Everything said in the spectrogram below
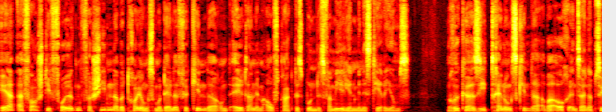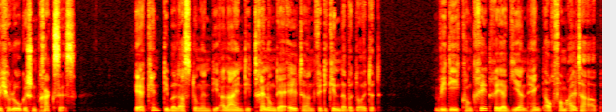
Er erforscht die Folgen verschiedener Betreuungsmodelle für Kinder und Eltern im Auftrag des Bundesfamilienministeriums. Rücker sieht Trennungskinder aber auch in seiner psychologischen Praxis. Er kennt die Belastungen, die allein die Trennung der Eltern für die Kinder bedeutet. Wie die konkret reagieren, hängt auch vom Alter ab.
